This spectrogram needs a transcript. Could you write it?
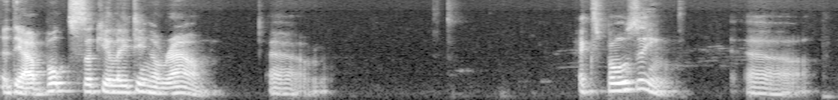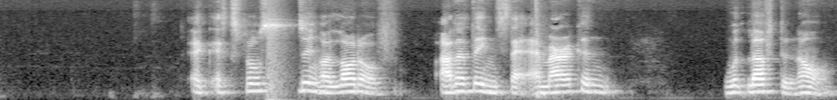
there are books circulating around um, exposing uh, ex- exposing a lot of other things that American would love to know.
